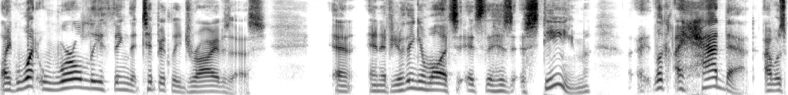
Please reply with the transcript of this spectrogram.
Like what worldly thing that typically drives us? And and if you're thinking, well, it's it's the, his esteem. uh, Look, I had that. I was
